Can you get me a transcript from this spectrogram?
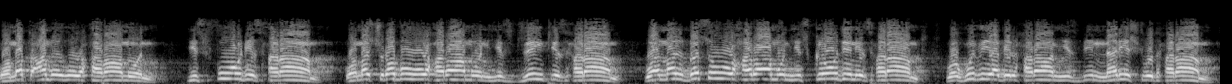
وَمَطْعَمُهُ حَرَامٌ His food is haram. وَمَشْرَبُهُ حَرَامٌ His drink is haram. وَمَلْبَسُهُ حَرَامٌ His clothing is haram. وَغُذِيَ بِالْحَرَامِ He's been nourished with haram.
